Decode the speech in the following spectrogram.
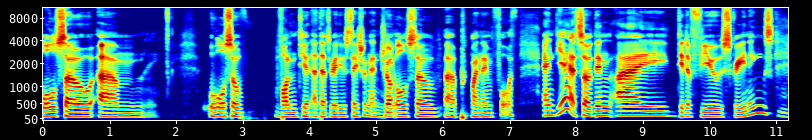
also um, who also volunteered at that radio station, and Sure. he also uh, put my name forth. And yeah, so then I did a few screenings, Mm.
